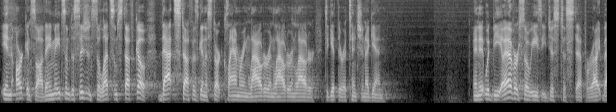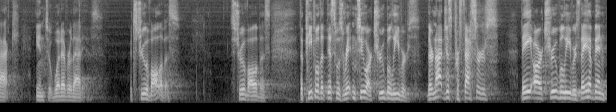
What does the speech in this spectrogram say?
in Arkansas, they made some decisions to let some stuff go. That stuff is going to start clamoring louder and louder and louder to get their attention again. And it would be ever so easy just to step right back into whatever that is. It's true of all of us. It's true of all of us. The people that this was written to are true believers. They're not just professors. They are true believers. They have been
